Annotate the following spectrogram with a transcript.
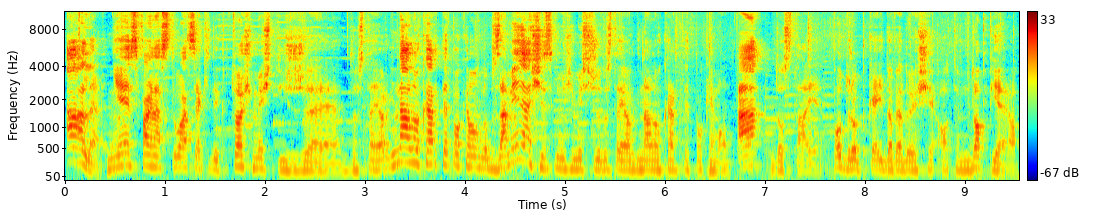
ale nie jest fajna sytuacja, kiedy ktoś myśli, że dostaje oryginalną kartę Pokémon lub zamienia się z kimś i myśli, że dostaje oryginalną kartę Pokémon, a dostaje podróbkę i dowiaduje się o tym dopiero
